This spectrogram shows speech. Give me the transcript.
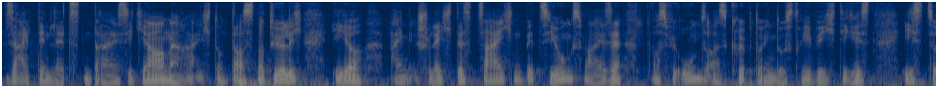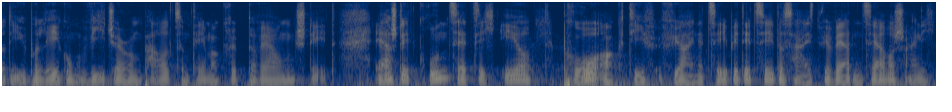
seit den letzten 30 Jahren erreicht. Und das ist natürlich eher ein schlechtes Zeichen, beziehungsweise was für uns als Kryptoindustrie wichtig ist, ist so die Überlegung, wie Jerome Powell zum Thema Kryptowährungen steht. Er steht grundsätzlich eher proaktiv für eine CBDC. Das heißt, wir werden sehr wahrscheinlich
